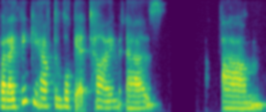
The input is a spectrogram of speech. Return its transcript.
But I think you have to look at time as um,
